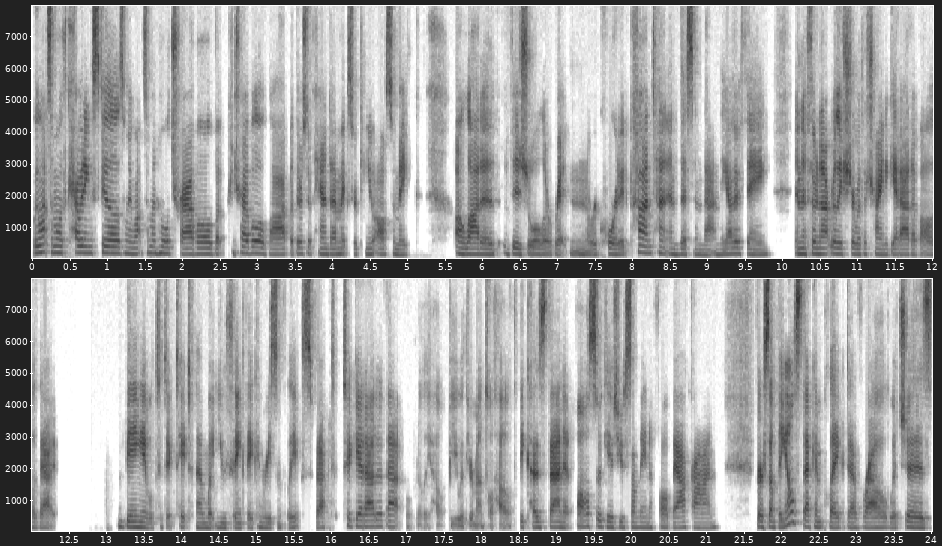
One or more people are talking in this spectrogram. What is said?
we want someone with coding skills and we want someone who will travel but can travel a lot but there's a pandemic so can you also make a lot of visual or written or recorded content and this and that and the other thing and if they're not really sure what they're trying to get out of all of that being able to dictate to them what you think they can reasonably expect to get out of that will really help you with your mental health because then it also gives you something to fall back on for something else that can plague DevRel, which is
